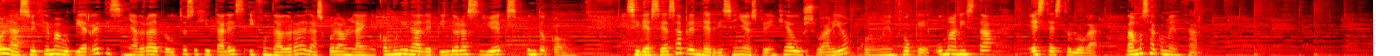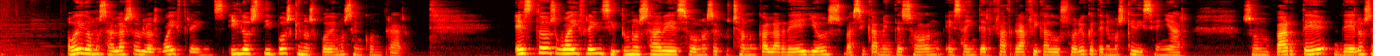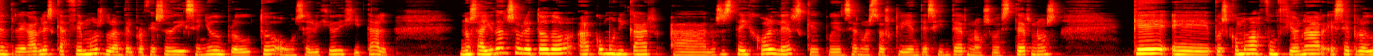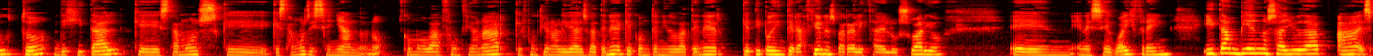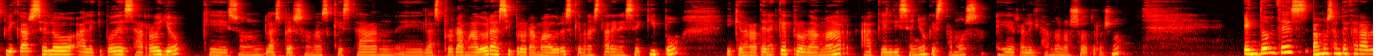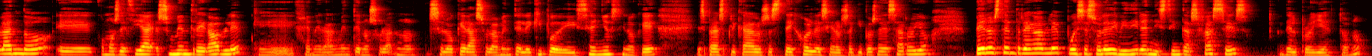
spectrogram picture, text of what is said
Hola, soy Gema Gutiérrez, diseñadora de productos digitales y fundadora de la escuela online y comunidad de píldorasux.com. Si deseas aprender diseño de experiencia de usuario con un enfoque humanista, este es tu lugar. Vamos a comenzar. Hoy vamos a hablar sobre los wireframes y los tipos que nos podemos encontrar. Estos wireframes, si tú no sabes o no has escuchado nunca hablar de ellos, básicamente son esa interfaz gráfica de usuario que tenemos que diseñar son parte de los entregables que hacemos durante el proceso de diseño de un producto o un servicio digital. Nos ayudan sobre todo a comunicar a los stakeholders, que pueden ser nuestros clientes internos o externos, que, eh, pues cómo va a funcionar ese producto digital que estamos, que, que estamos diseñando, ¿no? Cómo va a funcionar, qué funcionalidades va a tener, qué contenido va a tener, qué tipo de interacciones va a realizar el usuario, en, ese wireframe y también nos ayuda a explicárselo al equipo de desarrollo, que son las personas que están, eh, las programadoras y programadores que van a estar en ese equipo y que van a tener que programar aquel diseño que estamos eh, realizando nosotros. ¿no? Entonces, vamos a empezar hablando, eh, como os decía, es un entregable que generalmente no, no, se lo queda solamente el equipo de diseño, sino que es para explicar a los stakeholders y a los equipos de desarrollo, pero este entregable pues, se suele dividir en distintas fases del proyecto. ¿no?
